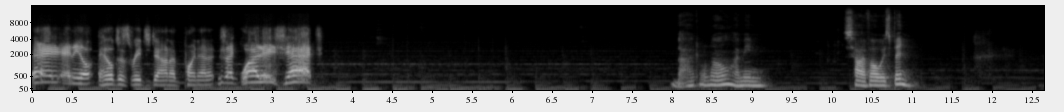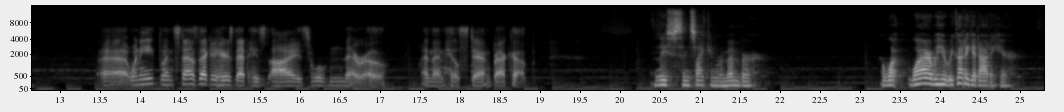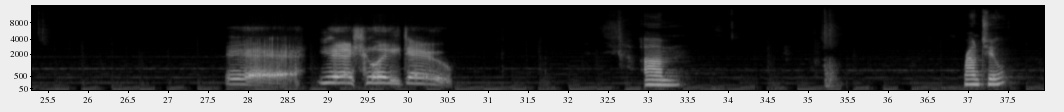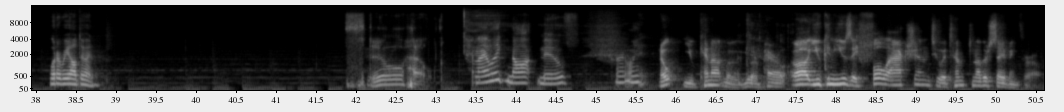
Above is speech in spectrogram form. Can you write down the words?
Hey, and he'll he'll just reach down and point at it. He's like, "What is that?" I don't know. I mean it's how I've always been. Uh, when he when Snazdaka hears that, his eyes will narrow, and then he'll stand back up. At least since I can remember. What why are we here? We gotta get out of here. Yeah. Yes, we do. Um round two. What are we all doing? Still held. Can I like not move currently? Nope, you cannot move. You are paralyzed. Uh, you can use a full action to attempt another saving throw.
